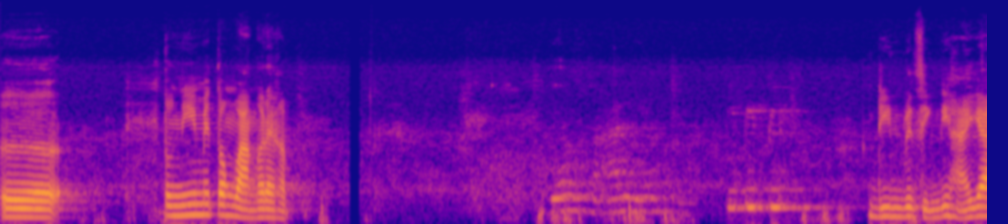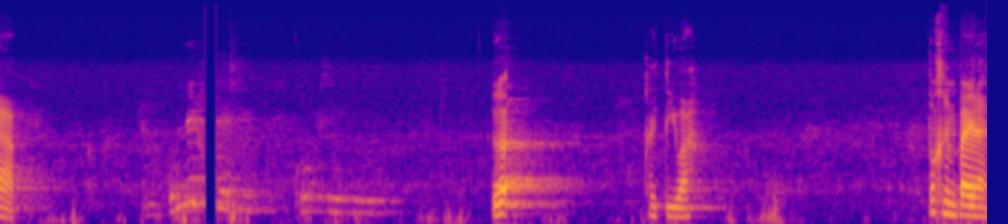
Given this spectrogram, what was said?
เออตรงนี้ไม่ต้องวางก็ได้ครับเลี้ยวซ้ายเลี้ยวปิ๊บปิ๊บปิ๊บดินเป็นสิ่งที่หายาก ผมได้ครบครบซีดี เออใครตีวะ ต้องขึ้นไปนะ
